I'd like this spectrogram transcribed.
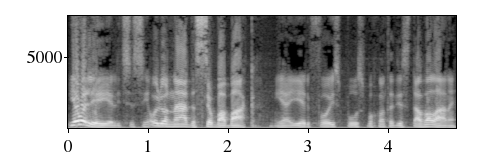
E eu olhei, ele disse assim: olhou nada, seu babaca. E aí ele foi expulso por conta disso, estava lá, né?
